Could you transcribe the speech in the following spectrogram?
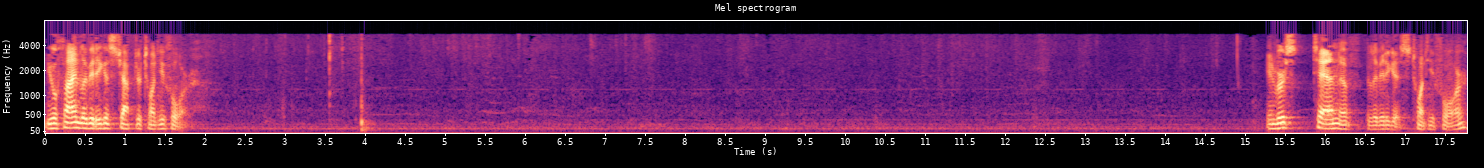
You'll find Leviticus chapter 24. In verse 10 of Leviticus 24,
